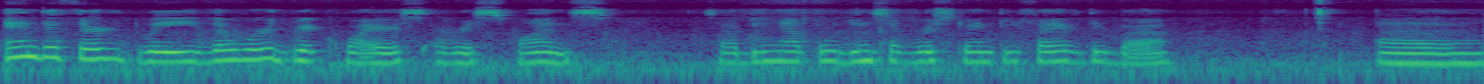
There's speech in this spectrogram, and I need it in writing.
And the third way, the word requires a response. Sabi nga po dun sa verse 25, di ba? Uh,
